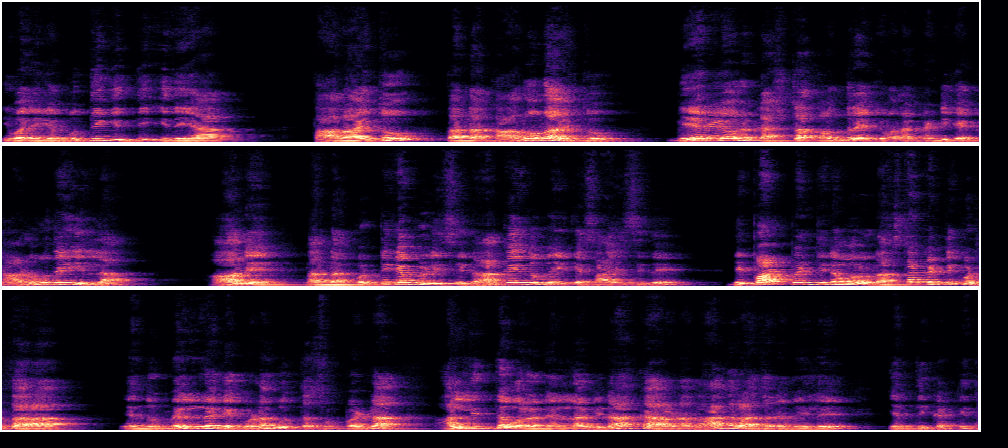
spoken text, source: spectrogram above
ಇವನಿಗೆ ಬುದ್ಧಿಗಿದ್ದಿ ಇದೆಯಾ? ತಾನಾಯ್ತು, ತನ್ನ ಕಾನೂನಾಯ್ತು. ಬೇರೆಯವರ ಕಷ್ಟ, ತೊಂದರೆ ಇವನ ಕಣ್ಣಿಗೆ ಕಾಣುವುದೇ ಇಲ್ಲ. ಆನೆ ನನ್ನ ಕೊಟ್ಟಿಗೆ ಬೀಳಿಸಿ ನಾಲ್ಕೈದು ಮೇಕೆ ಸಾಯಿಸಿದೆ. ಡಿಪಾರ್ಟ್ಮೆಂಟಿನವರು ನಷ್ಟ ಕಟ್ಟಿಕೊಡ್ತಾರಾ ಎಂದು ಮೆಲ್ಲಗೆ ಗೊಣಗುತ್ತ ಸುಬ್ಬಣ್ಣ ಅಲ್ಲಿದ್ದವರನ್ನೆಲ್ಲ ವಿನಾಕಾರಣ ನಾಗರಾಜನ ಮೇಲೆ ಎತ್ತಿ ಕಟ್ಟಿದ.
